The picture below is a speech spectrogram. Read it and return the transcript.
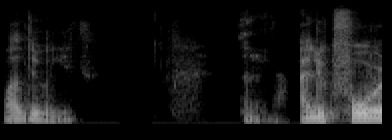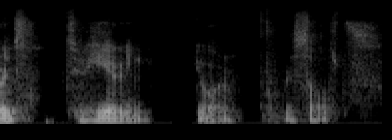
while doing it. I look forward to hearing your results.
